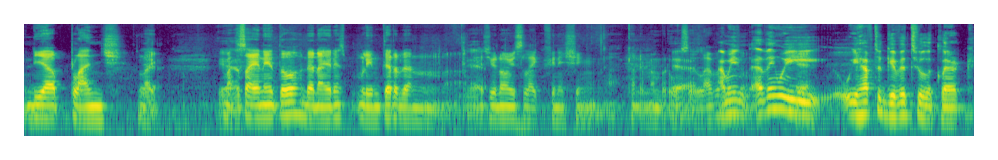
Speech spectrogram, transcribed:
dia plunge like Yeah. maksain itu dan akhirnya melintir dan uh, Yeah. as you know is like finishing I can't remember was Yeah. 11 I mean, I think we we have to give it to Leclerc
